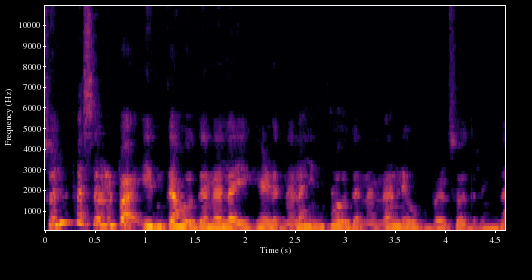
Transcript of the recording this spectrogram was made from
ಸ್ವಲ್ಪ ಸ್ವಲ್ಪ ಇಂತಹುದನ್ನೆಲ್ಲ ಈಗ ಹೇಳಿದ್ನಲ್ಲ, ಇಂತಹುದನ್ನೆಲ್ಲ ನೀವು ಬಳಸೋದ್ರಿಂದ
